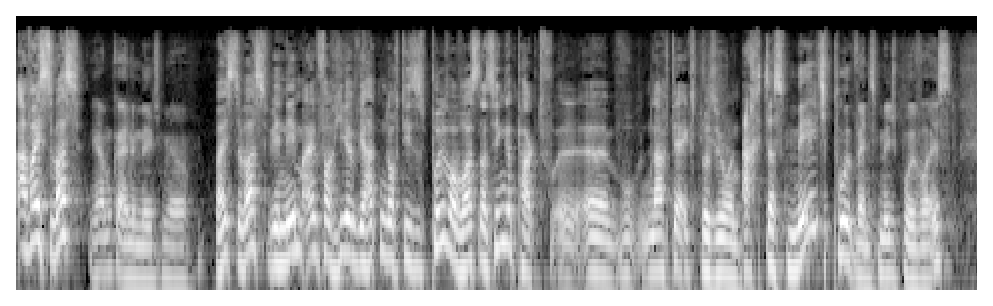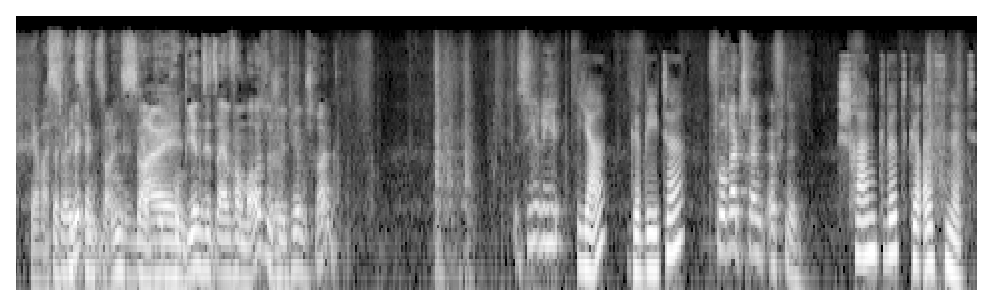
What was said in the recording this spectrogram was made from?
Ah, weißt du was? wir haben keine Milch mehr. Weißt du was? Wir nehmen einfach hier, wir hatten doch dieses Pulver, wo hast du das hingepackt äh, wo, nach der Explosion? Ach, das Milchpulver, wenn es Milchpulver ist. Ja, was soll's Mil- denn sonst Ja, wir sein? probieren es jetzt einfach mal aus. Das steht hier im Schrank. Siri, Ja, Gebete? Vorratsschrank öffnen. Schrank wird geöffnet.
